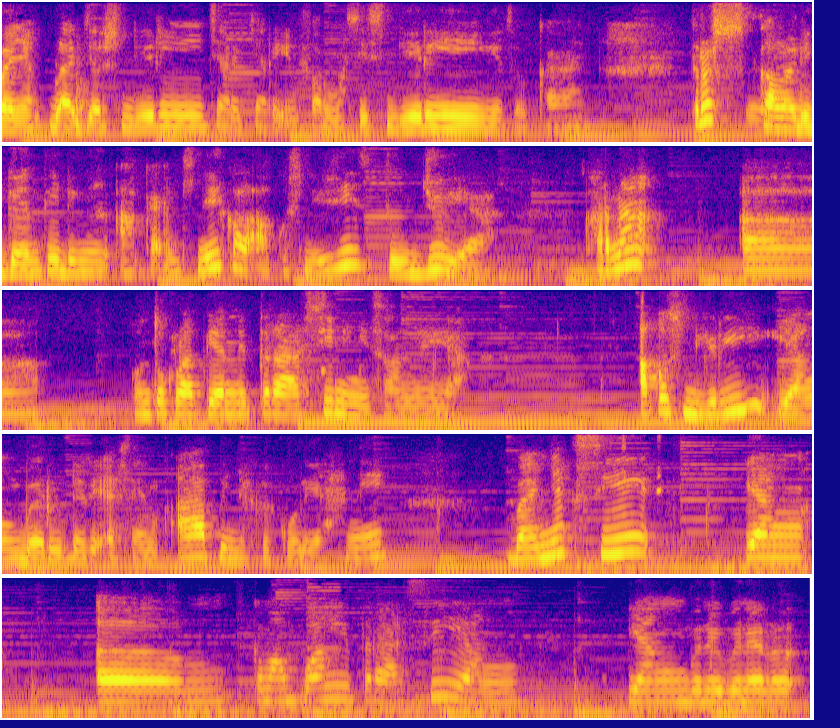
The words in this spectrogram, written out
banyak belajar sendiri cari-cari informasi sendiri gitu kan. Terus kalau diganti dengan AKM sendiri kalau aku sendiri setuju ya. Karena uh, untuk latihan literasi nih misalnya ya. Aku sendiri yang baru dari SMA pindah ke kuliah nih banyak sih yang um, kemampuan literasi yang yang bener-bener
